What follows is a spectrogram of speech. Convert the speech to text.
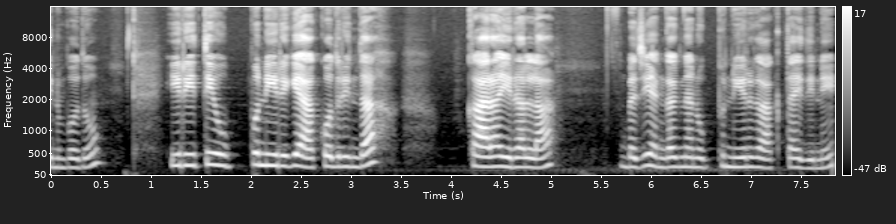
ತಿನ್ಬೋದು. ಈ ರೀತಿ ಉಪ್ಪು ನೀರಿಗೆ ಹಾಕೋದ್ರಿಂದ ಖಾರ ಇರಲ್ಲ. ಬಜ್ಜಿ ಹಂಗಾಗಿ ನಾನು ಉಪ್ಪು ನೀರಿಗೆ ಹಾಕ್ತಾಯಿದ್ದೀನಿ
